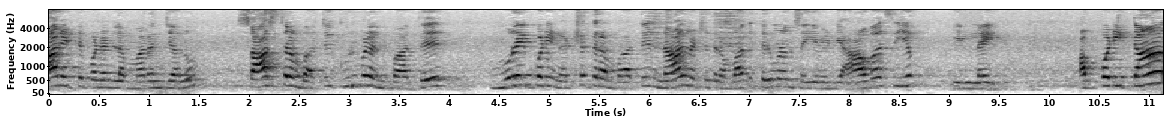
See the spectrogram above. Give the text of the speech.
ஆறு எட்டு பன்னெண்டில் மறைஞ்சாலும் சாஸ்திரம் பார்த்து குருபலன் பார்த்து முறைப்படி நட்சத்திரம் பார்த்து நாள் நட்சத்திரம் பார்த்து திருமணம் செய்ய வேண்டிய அவசியம் இல்லை. அப்படித்தான்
